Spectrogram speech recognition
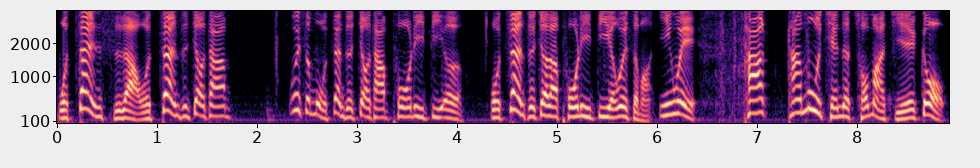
我暂时啦，我暂时叫它，为什么我暂时叫它波利第二？我暂时叫它波利第二，为什么？因为它它目前的筹码结构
